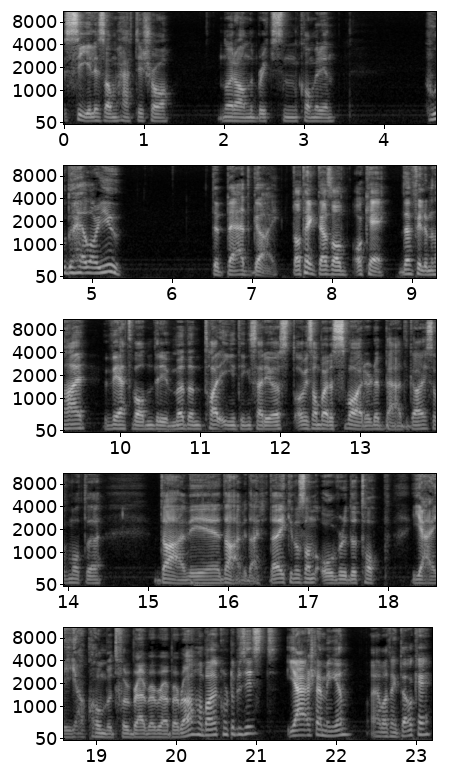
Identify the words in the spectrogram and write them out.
sier liksom Hattie Shaw, når han Brixon kommer inn Who the hell are you? The bad guy. Da tenkte jeg sånn, ok, den filmen her vet hva den driver med, den tar ingenting seriøst, og hvis han bare svarer the bad guy, så på en måte da er, vi, da er vi der. Det er ikke noe sånn over the top 'jeg har kommet for bla, bla, bla', bla, bla. Han bare kort og presist 'jeg er slemmingen'. Og jeg bare tenkte 'ok,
